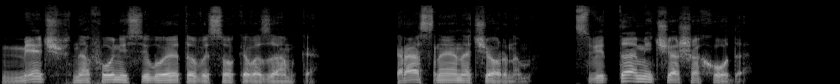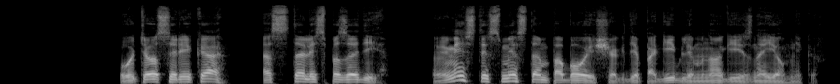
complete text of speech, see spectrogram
меч на фоне силуэта высокого замка. Красное на черном, цветами чашохода. Утес и река остались позади, вместе с местом побоища, где погибли многие из наемников.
